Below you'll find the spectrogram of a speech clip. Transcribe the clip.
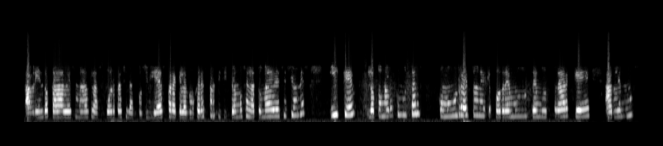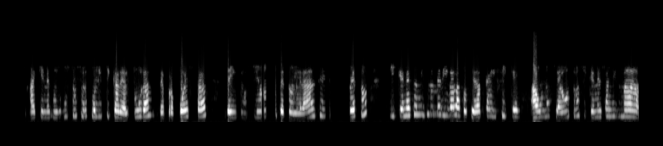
abriendo cada vez más las puertas y las posibilidades para que las mujeres participemos en la toma de decisiones y que lo tomaré como tal como un reto en el que podremos demostrar que hablemos a quienes nos gusta hacer política de altura, de propuestas, de inclusión, de tolerancia y de respeto, y que en esa misma medida la sociedad califique a unos y a otros y que en esa misma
